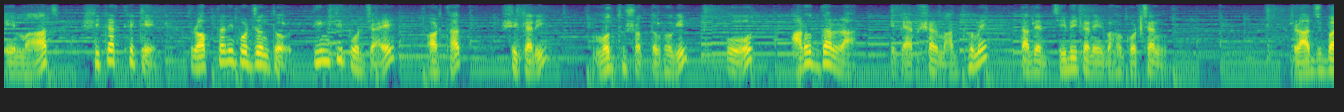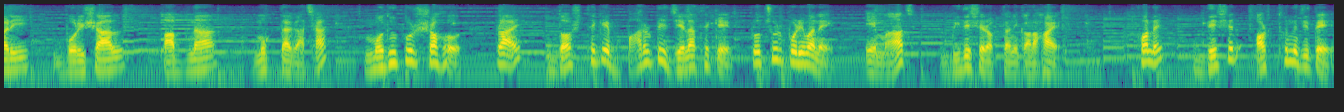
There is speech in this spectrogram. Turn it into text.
এ মাছ শিকার থেকে রপ্তানি পর্যন্ত তিনটি পর্যায়ে, অর্থাৎ শিকারী, মধ্যস্বত্বভোগী ও আড়তদাররা এই ব্যবসার মাধ্যমে তাদের জীবিকা নির্বাহ করছেন। রাজবাড়ী, বরিশাল, পাবনা, মুক্তাগাছা, মধুপুর সহ প্রায় দশ থেকে বারোটি জেলা থেকে প্রচুর পরিমাণে এ মাছ বিদেশে রপ্তানি করা হয়। ফলে দেশের অর্থনীতিতে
